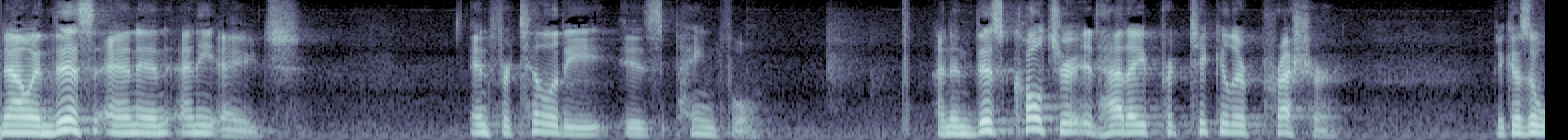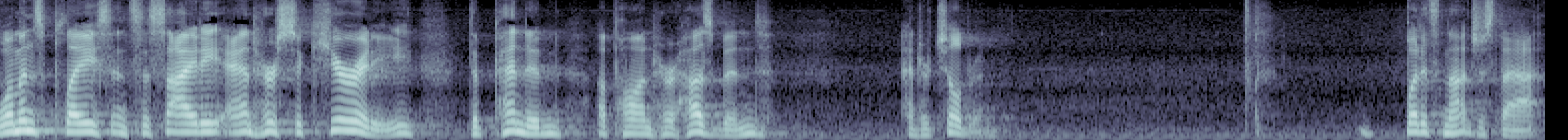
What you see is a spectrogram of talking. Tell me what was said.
Now, in this and in any age, infertility is painful. And in this culture, it had a particular pressure because a woman's place in society and her security depended upon her husband and her children. But it's not just that.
